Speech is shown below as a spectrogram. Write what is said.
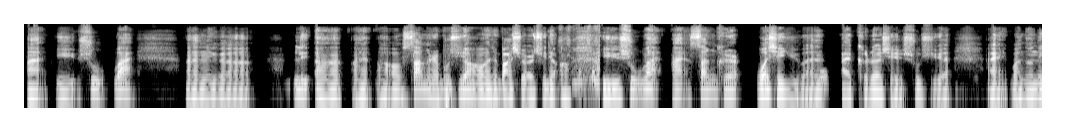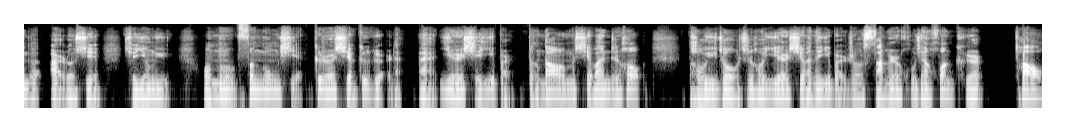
哎，语数外，嗯，那个。六啊哎啊哦，三个人不需要啊，就把雪儿去掉啊。语数外哎，三科我写语文，哎，可乐写数学，哎，完了那个耳朵写写英语。我们分工写，个人写个个的，哎，一人写一本。等到我们写完之后，头一周之后，一人写完那一本之后，三个人互相换科抄。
